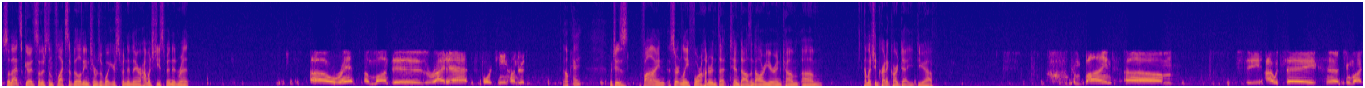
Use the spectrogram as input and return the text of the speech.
So that's good. So there's some flexibility in terms of what you're spending there. How much do you spend in rent? Uh, rent a month is right at fourteen hundred. Okay. Which is fine, certainly for $110,000 a year income. Um, how much in credit card debt do you have? Combined, um, let's see, I would say uh, too much.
